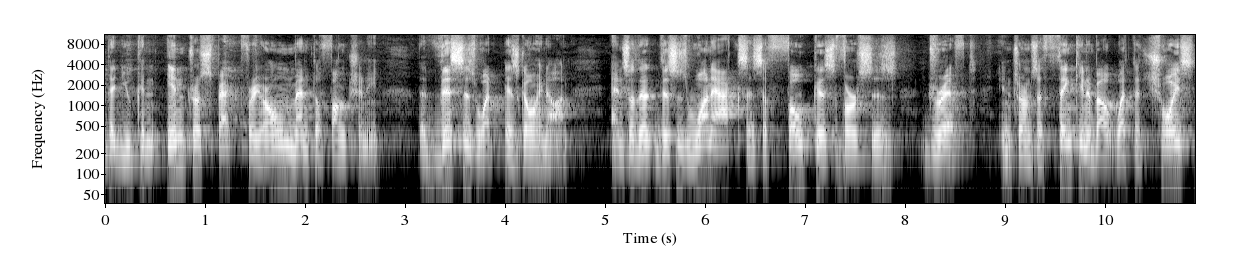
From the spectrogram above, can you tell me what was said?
that you can introspect for your own mental functioning, that this is what is going on. And so this is one axis of focus versus drift in terms of thinking about what the choice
